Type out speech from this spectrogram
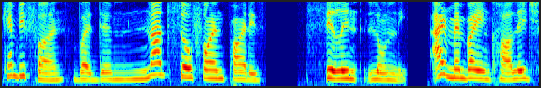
can be fun, but the not so fun part is feeling lonely. I remember in college,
